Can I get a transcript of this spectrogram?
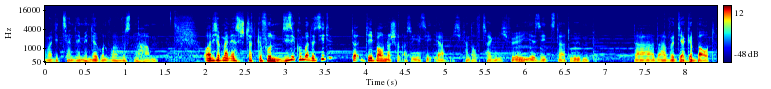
machen wir dezent im Hintergrund, wollen wir es nur haben. Und ich habe meine erste Stadt gefunden. Du, guck mal, das ihr? Da, die bauen da schon. Also ihr seht, ja, ich kann drauf zeigen, wie ich will. Ihr seht es da drüben. Da, da wird ja gebaut.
